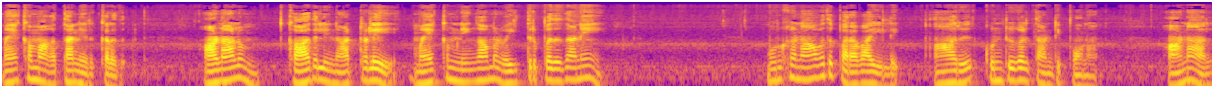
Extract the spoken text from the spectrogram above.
மயக்கமாகத்தான் இருக்கிறது. ஆனாலும் காதலின் ஆற்றலே மயக்கம் நீங்காமல் வைத்திருப்பது தானே முருகனாவது பரவாயில்லை. ஆறு குன்றுகள் தாண்டி போனான். ஆனால்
